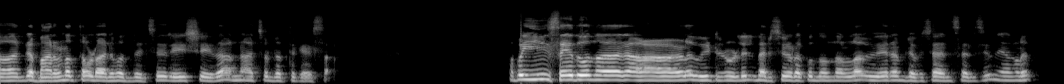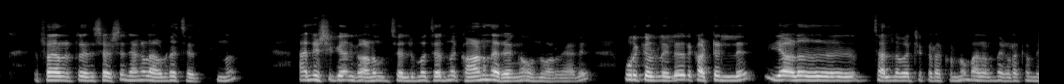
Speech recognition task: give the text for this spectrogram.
അവന്റെ മരണത്തോടനുബന്ധിച്ച് രജിസ്റ്റർ ചെയ്ത അണ്ണാച്ചുണ്ടത്ത് കേസാണ്. അപ്പോൾ ഈ സേതു എന്ന ഒരാൾ വീട്ടിനുള്ളിൽ മരിച്ചു കിടക്കുന്നു എന്നുള്ള വിവരം ലഭിച്ചതനുസരിച്ച് ഞങ്ങൾ എഫ്ഐആർ ഇട്ടതിന് ശേഷം ഞങ്ങൾ അവിടെ ചെന്ന് അന്വേഷിക്കാൻ കാണും ചെല്ലുമ്പോൾ ചെന്ന് കാണുന്ന രംഗം എന്ന് പറഞ്ഞാൽ മുറിക്കുള്ളിൽ ഒരു കട്ടിലിൽ ഇയാൾ ചലനമറ്റ് കിടക്കുന്നു മലർന്ന് കിടക്കുന്ന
